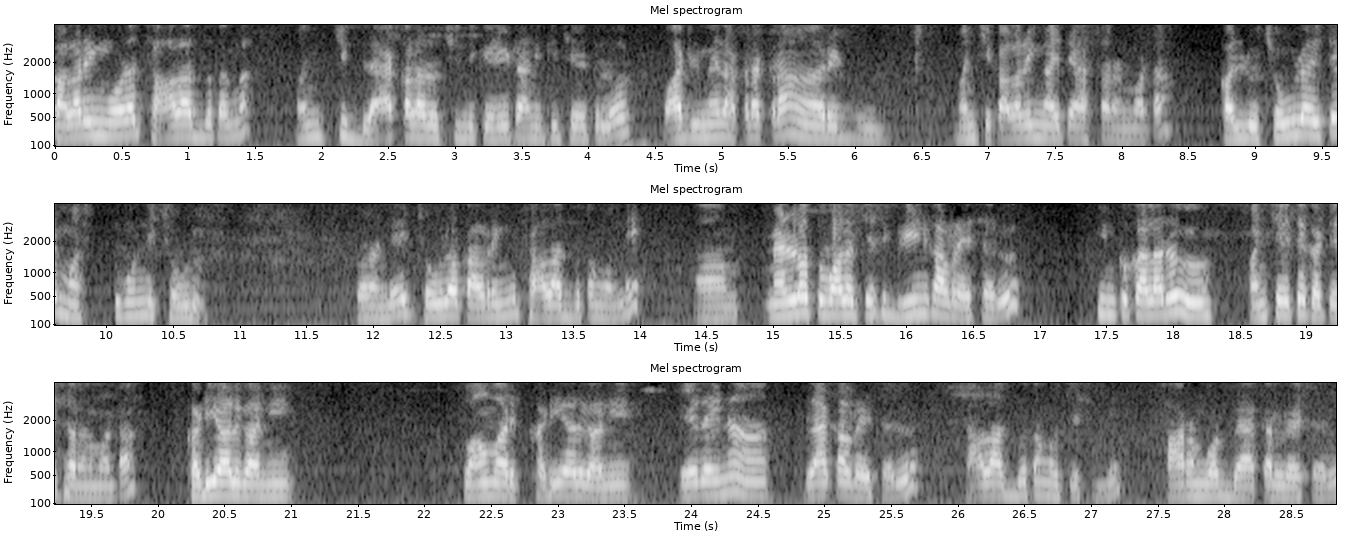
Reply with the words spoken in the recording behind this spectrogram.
కలరింగ్ కూడా చాలా అద్భుతంగా. మంచి బ్లాక్ కలర్ వచ్చింది కిరీటానికి చేతిలో వాటి మీద అక్కడక్కడ రెడ్ మంచి కలరింగ్ అయితే వేస్తారనమాట. కళ్ళు చెవులు అయితే మస్తుగా ఉంది చెవులు. చూడండి చెవులో కలరింగ్ చాలా అద్భుతంగా ఉంది. మెడలో తువాలు వచ్చేసి గ్రీన్ కలర్ వేశారు. పింక్ కలరు పంచి అయితే కట్టేశారనమాట. కడియాలు కానీ స్వామివారికి కడియాలు కానీ ఏదైనా బ్లాక్ కలర్ వేశారు. చాలా అద్భుతంగా వచ్చేసింది. హారం కూడా బ్లాక్ కలర్ వేశారు.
